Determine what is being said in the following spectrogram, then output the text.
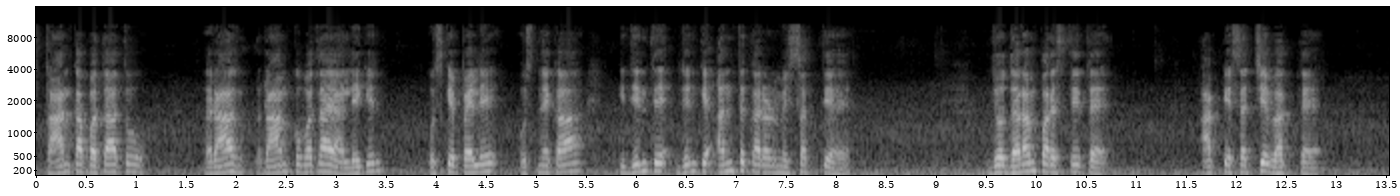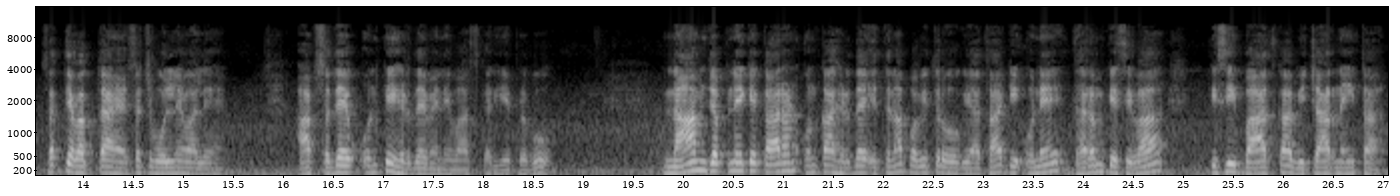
स्थान का पता तो राम राम को बताया, लेकिन उसके पहले उसने कहा कि जिनसे, जिनके अंतकरण में सत्य है, जो धर्म पर स्थित है, आपके सच्चे भक्त हैं, सत्य वक्ता हैं, सच बोलने वाले हैं, आप सदैव उनके हृदय में निवास करिए प्रभु। नाम जपने के कारण उनका हृदय इतना पवित्र हो गया था कि उन्हें धर्म के सिवा किसी बात का विचार नहीं था।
